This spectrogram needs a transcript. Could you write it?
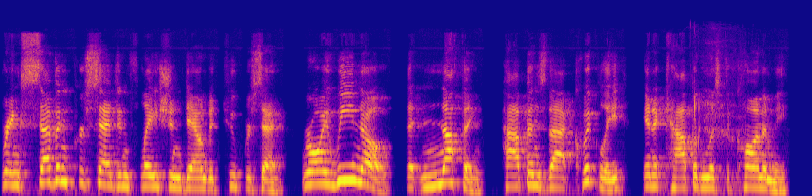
bring 7% inflation down to 2%. Roy, we know that nothing happens that quickly in a capitalist economy.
